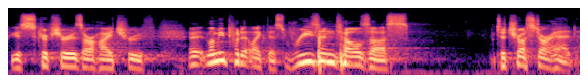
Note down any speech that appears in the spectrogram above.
because Scripture is our high truth. Uh, let me put it like this Reason tells us to trust our head.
